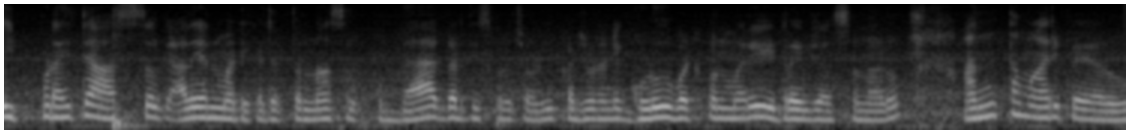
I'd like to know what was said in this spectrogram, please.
ఇప్పుడైతే అస్సలు అదే అనమాట ఇక్కడ చెప్తున్నా. అసలు ఒక బ్యాగ్ కూడా తీసుకొని వచ్చాడు. ఇక్కడ చూడండి గొడుగు పట్టుకొని మరీ డ్రైవ్ చేస్తున్నాడు. అంత మారిపోయారు.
